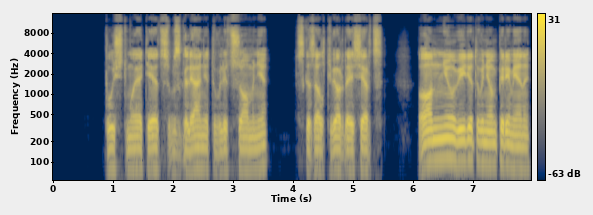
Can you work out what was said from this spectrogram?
— Пусть мой отец взглянет в лицо мне, — сказал твердое сердце. — Он не увидит в нем перемены.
